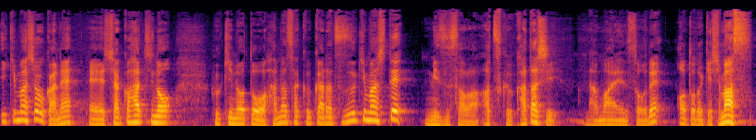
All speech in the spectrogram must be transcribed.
いきましょうかね。えー尺八の吹きの塔花咲くから続きまして、水沢熱く片し、生演奏でお届けします。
